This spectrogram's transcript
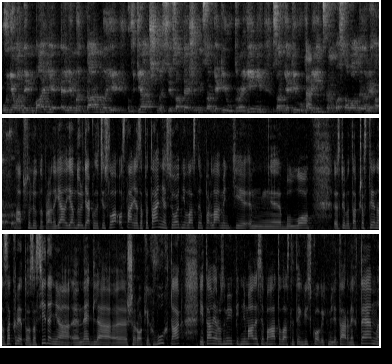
у нього немає елементарної вдячності за те, що він завдяки Україні, завдяки українцям поставали олігархами. Абсолютно правильно. Я, я вам дуже дякую за ці слова. Останнє запитання. Сьогодні, власне, в парламенті ем, е, було, е, скажімо так, частина закритого засідання, е, не для широких вух, так? І там, я розумію, піднімалися багато, власне, тих військових мілітарних тем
